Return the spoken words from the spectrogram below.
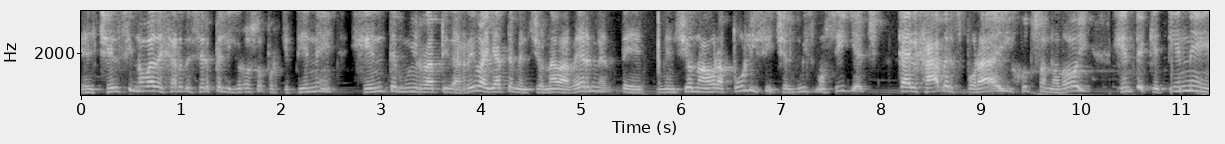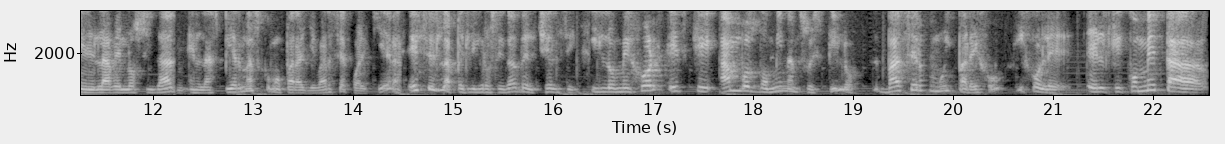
el Chelsea no va a dejar de ser peligroso porque tiene gente muy rápida arriba. Ya te mencionaba Werner, te menciono ahora Pulisic, el mismo Sijic, Kyle Havertz por ahí, Hudson Odoi, gente que tiene la velocidad en las piernas como para llevarse a cualquiera. Esa es la peligrosidad del Chelsea y lo mejor es que ambos dominan su estilo. Va a ser muy parejo. Híjole, el que cometa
